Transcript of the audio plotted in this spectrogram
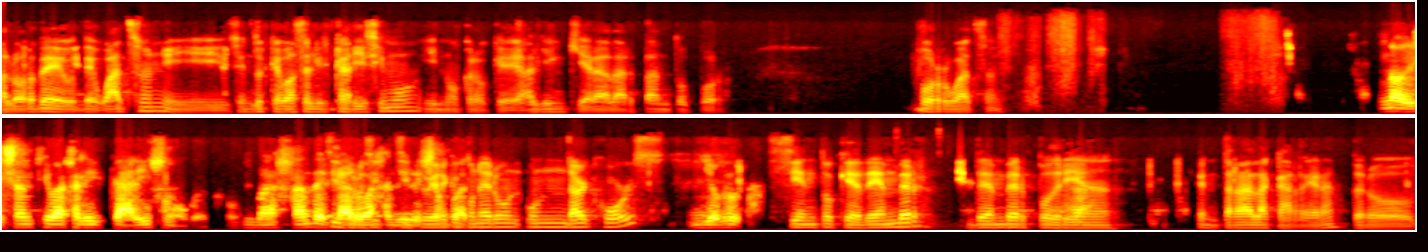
valor de, de Watson y siento que va a salir carísimo y no creo que alguien quiera dar tanto por, por Watson. No, Deshaun sí va a salir carísimo, güey. Bastante Sí, caro va a si, salir si tuviera que poner un, un Dark Horse, Yo creo, siento que Denver, Denver podría entrar a la carrera, pero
